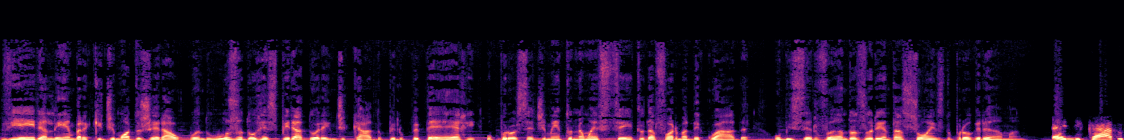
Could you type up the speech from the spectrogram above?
Vieira lembra que, de modo geral, quando o uso do respirador é indicado pelo PPR, o procedimento não é feito da forma adequada, observando as orientações do programa. É indicado,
